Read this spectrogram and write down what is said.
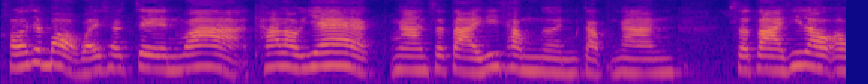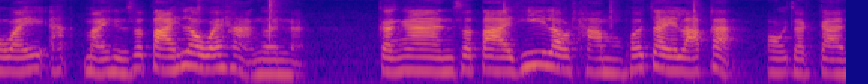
เขาจะบอกไว้ชัดเจนว่าถ้าเราแยกงานสไตล์ที่ทำเงินกับงานสไตล์ที่เราเอาไว้ หมายถึงสไตล์ที่เราไว้หาเงินอะกับงานสไตล์ที่เราทำเพราะใจรักอะออกจากกัน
